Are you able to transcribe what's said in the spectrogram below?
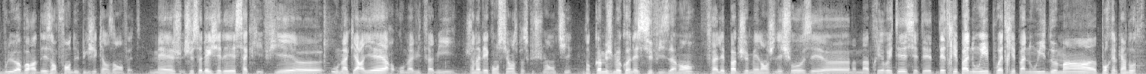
voulu avoir des enfants depuis que j'ai 15 ans en fait. Mais je, savais que j'allais sacrifier euh, ou ma carrière ou ma vie de famille. J'en avais conscience parce que je suis entier. Donc comme je me connais suffisamment, fallait pas que je mélange les choses et euh, ma priorité c'était d'être épanoui pour être épanoui demain euh, pour quelqu'un d'autre.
